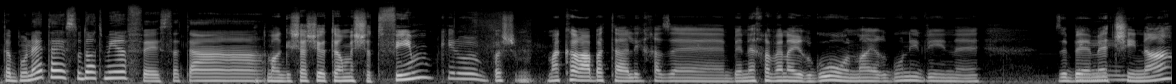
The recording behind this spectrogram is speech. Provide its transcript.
אתה בונה את היסודות מאפס, אתה... את מרגישה שיותר משתפים? כאילו, בש... מה קרה בתהליך הזה בינך לבין הארגון? מה הארגון הבין? אה, זה באמת אמ, שינה?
